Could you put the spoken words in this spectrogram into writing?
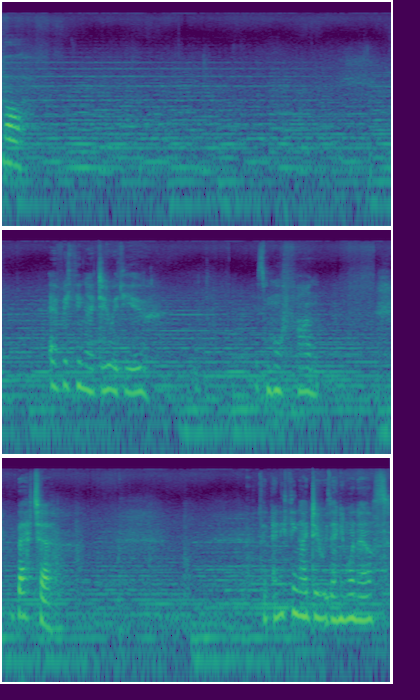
More. Everything I do with you is more fun, better than anything I do with anyone else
